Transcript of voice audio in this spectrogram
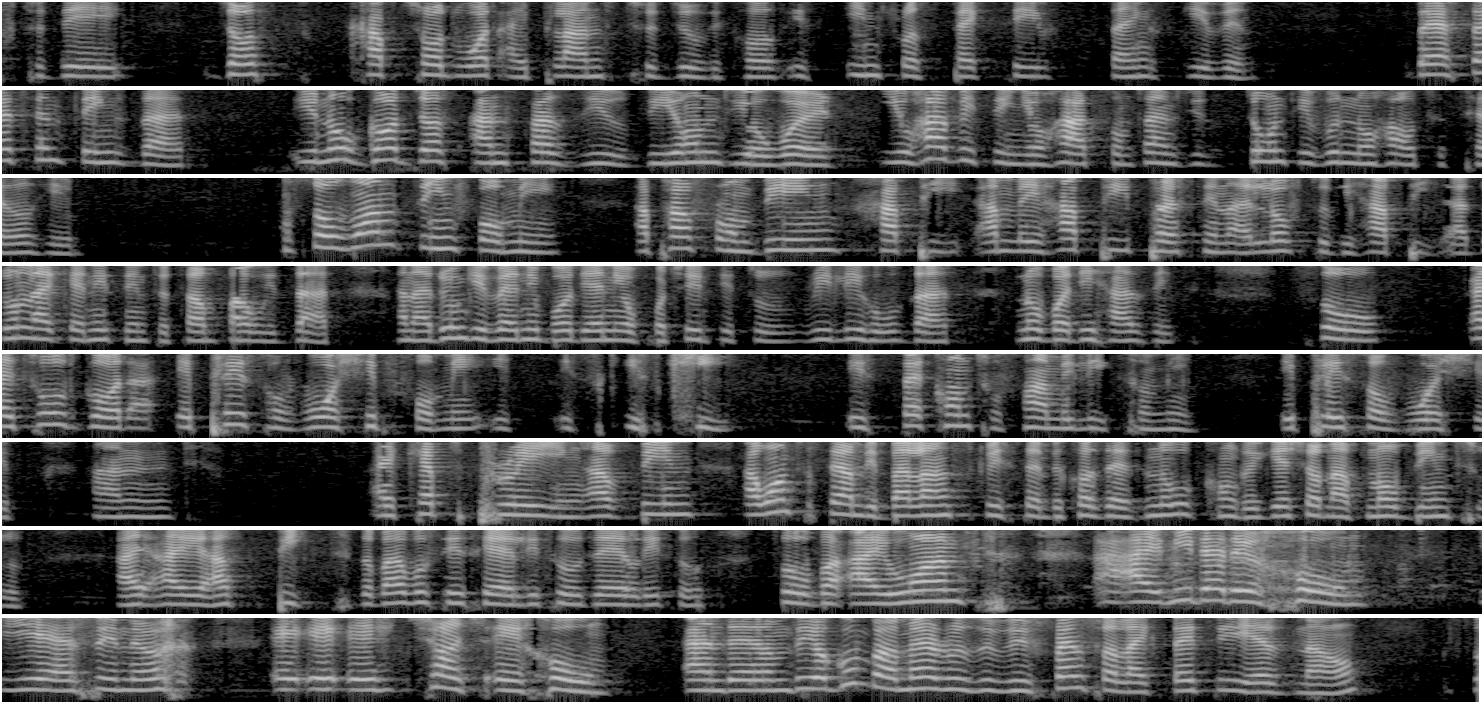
Of today just captured what I planned to do because it's introspective Thanksgiving. There are certain things that, you know, God just answers you beyond your words. You have it in your heart. Sometimes you don't even know how to tell Him. So, one thing for me, apart from being happy, I'm a happy person. I love to be happy. I don't like anything to tamper with that. And I don't give anybody any opportunity to really hold that. Nobody has it. So, I told God a place of worship for me is, is, is key. It's second to family to me, a place of worship. And I kept praying. I've been, I want to say I'm a balanced Christian because there's no congregation I've not been to. I, I have picked. The Bible says here a little, there a little. So, but I want, I needed a home. Yes, you know, a, a, a church, a home. And um, the Ogumba Merus, we've been friends for like 30 years now.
